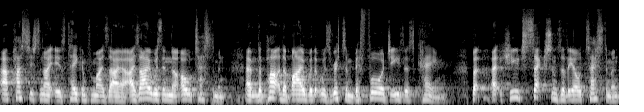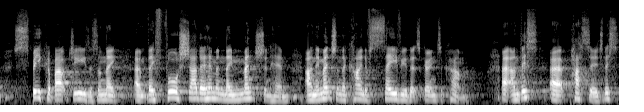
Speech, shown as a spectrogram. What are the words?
our, passage tonight is taken from Isaiah. Isaiah was in the Old Testament, um, the part of the Bible that was written before Jesus came. But uh, huge sections of the Old Testament speak about Jesus and they, um, they foreshadow him and they mention him and they mention the kind of Savior that's going to come. Uh, and this uh, passage, this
